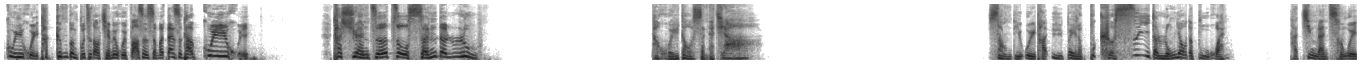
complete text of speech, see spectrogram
归回，她根本不知道前面会发生什么，但是她归回。他选择走神的路，他回到神的家，上帝为他预备了不可思议的荣耀的补还，他竟然成为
